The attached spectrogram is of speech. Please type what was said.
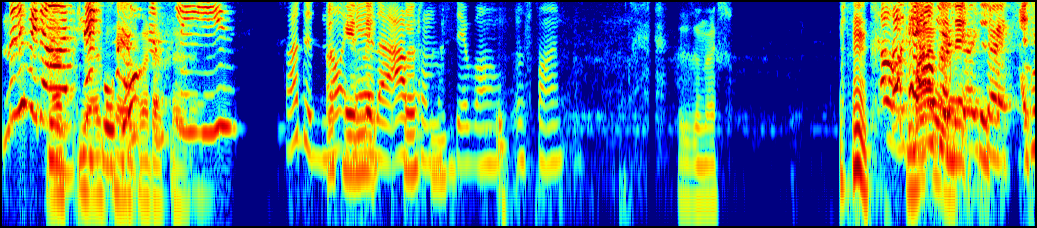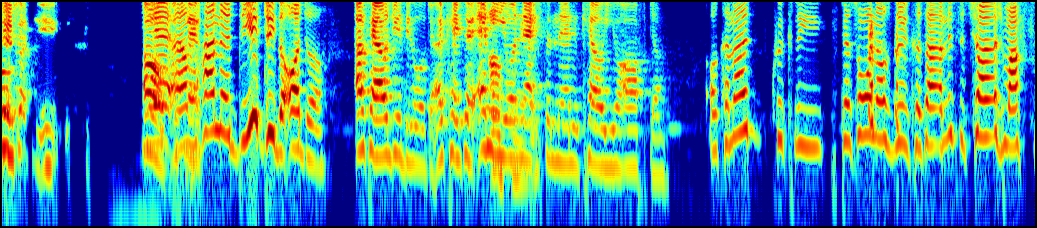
Moving Yeah, on. yeah, Next person, whatever. please. I did not Okay, hear next that. I promise you. Well, it's fine. This is the next Oh, Okay, My okay, one. sorry, sorry, sorry. I Who's said go- she- Oh, yeah, um. Hannah, do you do the order? Okay, I'll do the order. Okay, so Emmy, you're next, and then Kel, you're after. Or can I quickly? Can someone else do it? Because I need to charge my f-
